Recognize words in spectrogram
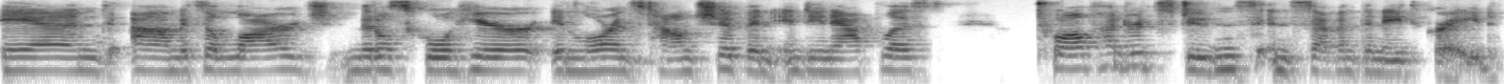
And um, it's a large middle school here in Lawrence Township in Indianapolis, 1,200 students in seventh and eighth grade.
